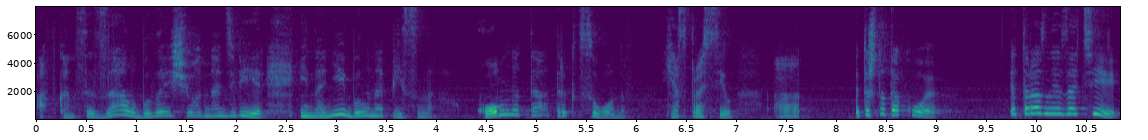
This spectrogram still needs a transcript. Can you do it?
А в конце зала была еще одна дверь, и на ней было написано «Комната аттракционов». Я спросил, а это что такое? Это разные затеи.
